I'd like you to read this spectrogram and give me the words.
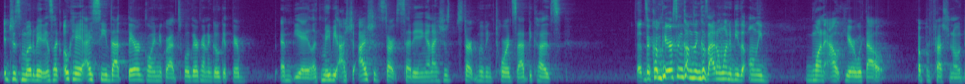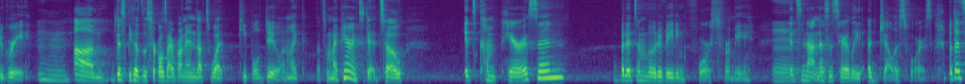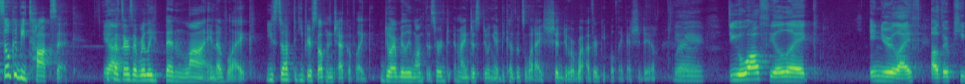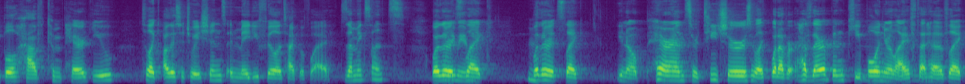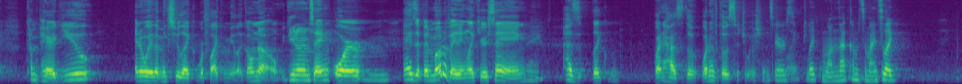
it's just motivating. It's like, okay, I see that they're going to grad school, they're going to go get their MBA. Like maybe I should I should start studying and I should start moving towards that because That's the comparison comes in because I don't want to be the only one out here without a professional degree. Um, just because the circles I run in, that's what people do, and like that's what my parents did. So it's comparison, but it's a motivating force for me. It's not necessarily a jealous force, but that still could be toxic Yeah. because there's a really thin line of like you still have to keep yourself in check of like, do I really want this or am I just doing it because it's what I should do or what other people think I should do? Right. Do you all feel like in your life other people have compared you to like other situations and made you feel a type of way? Does that make sense? Whether it's mean? like hmm. whether it's like, you know, parents or teachers or like whatever. Have there been people in your life that have like compared you in a way that makes you like reflect and be like, "Oh no." You know what I'm saying? Or mm-hmm. has it been motivating like you're saying? Right. Has like what has the what have those situations There's been like? like one that comes to mind. So like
